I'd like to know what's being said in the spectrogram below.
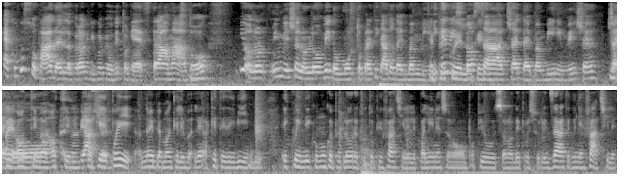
Ecco, questo padel però di cui abbiamo detto che è straamato, io non- invece non lo vedo molto praticato dai bambini. Che risposta c'è dai bambini invece? No, Cioè, è lo- ottima, eh, ottima, perché poi noi abbiamo anche le, le racchette dei bimbi e quindi comunque per loro è tutto più facile, le palline sono un po' più, sono depressurizzate, quindi è facile,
